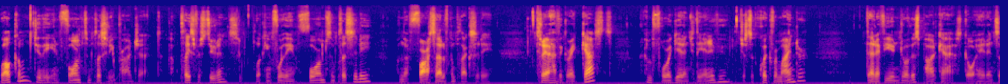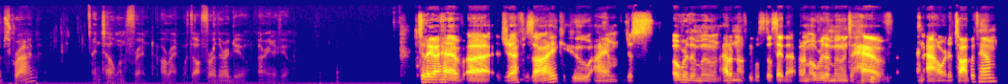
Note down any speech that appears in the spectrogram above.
Welcome to the Informed Simplicity Project, a place for students looking for the informed simplicity on the far side of complexity. Today I have a great guest, and before we get into the interview, just a quick reminder that if you enjoy this podcast, go ahead and subscribe and tell one friend. All right, without further ado, our interview. Today I have uh, Jeff Zeig, who I am just over the moon. I don't know if people still say that, but I'm over the moon to have an hour to talk with him.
